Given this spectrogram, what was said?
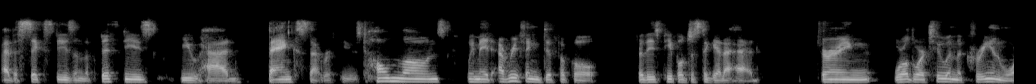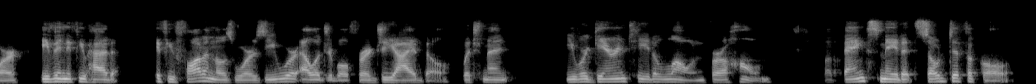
By the 60s and the 50s, you had banks that refused home loans. We made everything difficult for these people just to get ahead. During World War II and the Korean War, even if you had if you fought in those wars, you were eligible for a GI Bill, which meant you were guaranteed a loan for a home. But banks made it so difficult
